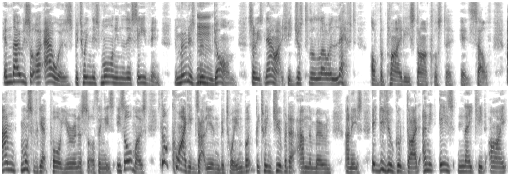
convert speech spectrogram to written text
in those sort of hours between this morning and this evening. The moon has moved on. So it's now actually just to the lower left of the Pleiades star cluster itself. And mustn't forget poor Uranus sort of thing. It's, it's almost, it's not quite exactly in between, but between Jupiter and the moon. And it's, it gives you a good guide and it is naked eye,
